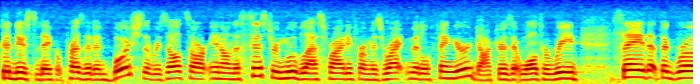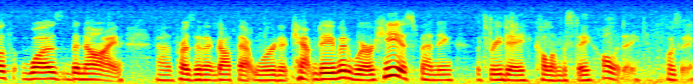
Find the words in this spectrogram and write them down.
Good news today for President Bush. The results are in on the cyst removed last Friday from his right middle finger. Doctors at Walter Reed say that the growth was benign. And the president got that word at Camp David, where he is spending the three-day Columbus Day holiday. Hosea.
